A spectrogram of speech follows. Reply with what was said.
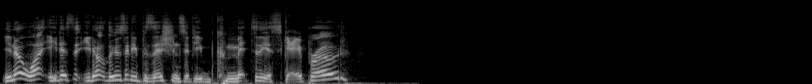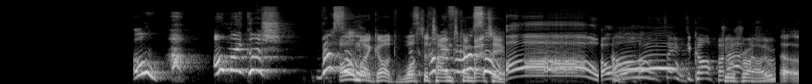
You know what? He doesn't. You don't lose any positions if you commit to the escape road. Oh, oh my gosh, Russell. Oh my God, what It's a time to Clive come back to. Russell. Oh! oh! Oh, safety car for George that, Russell. Uh-oh.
